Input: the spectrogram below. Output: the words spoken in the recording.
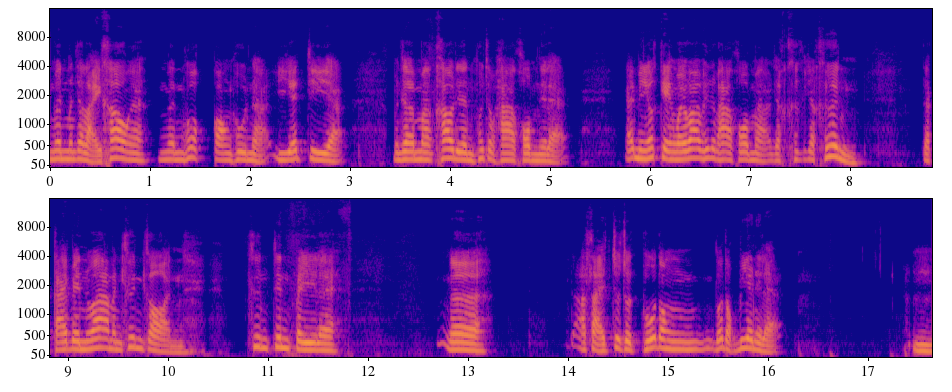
เงินมันจะไหลเข้าไงเงินพวกกองทุนอะ ESG อะมันจะมาเข้าเดือนพฤษภาคมนี่แหละแอดมินก็เก่งไว้ว่าพฤษภาคมอะจะจะขึ้น แต่กลายเป็นว่ามันขึ้นก่อน ขึ้นสิ้นปีเลย เออ อาศัยจุดจุดพลุตรงลดดอกเบี้ยนี่แหละ อืม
